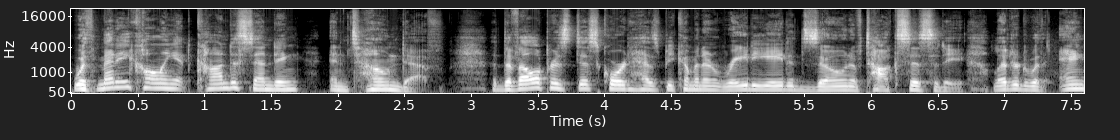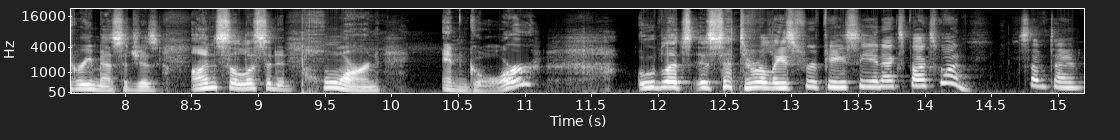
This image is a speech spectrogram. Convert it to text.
with many calling it condescending and tone deaf. The developer's Discord has become an irradiated zone of toxicity, littered with angry messages, unsolicited porn, and gore. Ooblets is set to release for PC and Xbox One sometime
